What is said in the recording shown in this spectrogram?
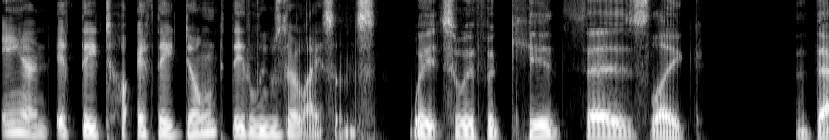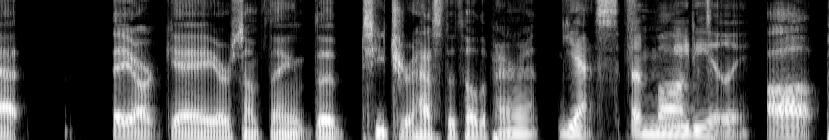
And if they t- if they don't, they lose their license. Wait, so if a kid says like that they aren't gay or something, the teacher has to tell the parent? Yes, Fucked immediately. Up.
